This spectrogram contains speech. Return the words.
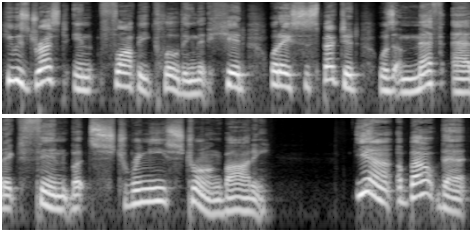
He was dressed in floppy clothing that hid what I suspected was a meth addict thin but stringy strong body. Yeah, about that.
